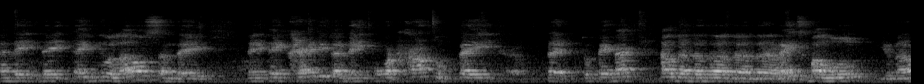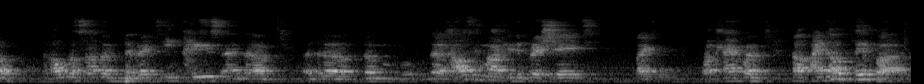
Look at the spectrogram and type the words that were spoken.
and they, they take new loans and they they take credit and they work hard to pay to pay back. Now the the, the, the, the rates balloon, you know, all of a sudden the rates increase and uh, and, uh, the, the housing market depreciates, like what happened. Now, I know people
